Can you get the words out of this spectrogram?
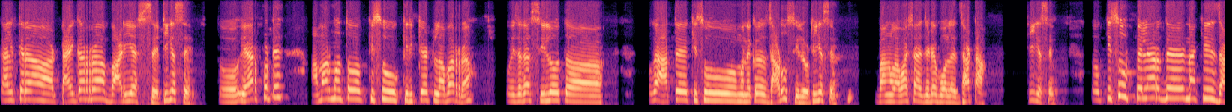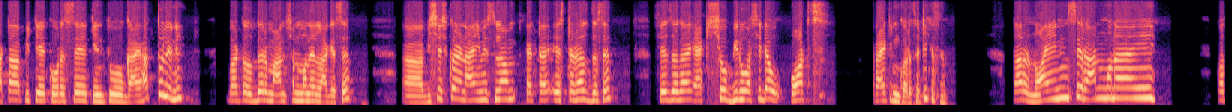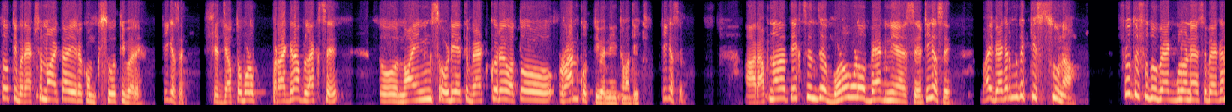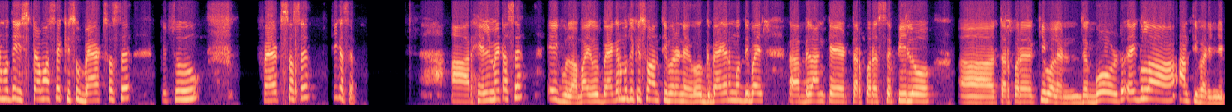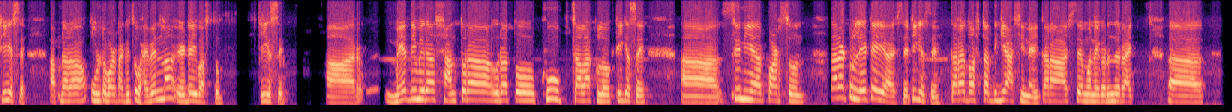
কালকেরা টাইগাররা বাড়ি আসছে, ঠিক আছে? তো এয়ারপোর্টে আমার মতো কিছু ক্রিকেট লাভাররা ওই জায়গায় ছিল, তা ওকে হাতে কিছু, মনে করে, ঝাড়ু ছিল, ঠিক আছে? বাংলা ভাষায় যেটা বলে, ঝাঁটা, ঠিক আছে? তো কিছু প্লেয়ারদের নাকি ঝাঁটা পিটে করেছে, কিন্তু গায়ে হাত তুলিনি বাট ওদের মান সম্মানে লাগেছে। বিশেষ করে নাইম ইসলাম একটা স্ট্যাটাস দিয়েছে, সে জায়গায় একশো বিরাশিটা ওয়াটস রাইটিং করেছে, ঠিক আছে? তার নয় ইনিংসে রান মনে হয় কত হতে পারে? একশো নয়টা এরকম কিছু হতে পারে। ঠিক আছে? সে যত বড় প্যারাগ্রাফ লাগছে, তো নয় ইনিংস ওডিআইতে ব্যাট করে অত রান করতে পারেনি তোমাদের ঠিক আছে? আর আপনারা দেখছেন যে বড় বড় ব্যাগ নিয়ে আসে, ঠিক আছে? ভাই ব্যাগের মধ্যে কিচ্ছু না। শুধু শুধু ব্যাগগুলো নিয়ে আসে। ব্যাগের মধ্যে স্টাম আছে, কিছু ব্যাটস আছে, কিছু ফ্যাটস আছে। ঠিক আছে? আর হেলমেট আছে। এইগুলা, ভাই, ওই ব্যাগের মধ্যে কিছু আনতে পারে না ওই ব্যাগের মধ্যে, ভাই ব্ল্যাঙ্কেট তারপরে হচ্ছে পিলো তারপরে কি বলেন, যে গোল্ড এইগুলা আনতে পারিনি, ঠিক আছে? আপনারা উল্টো পাল্টা কিছু ভাইবেন না, এটাই বাস্তব, ঠিক আছে? আর মেদিমিরা শান্তরা, ওরা তো খুব চালাক লোক, ঠিক আছে? সিনিয়র পার্সন তারা একটু লেটেই আসছে ঠিক আছে? তারা দশটার দিকে আসি নাই, তারা আসছে মনে করেন যে রাত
